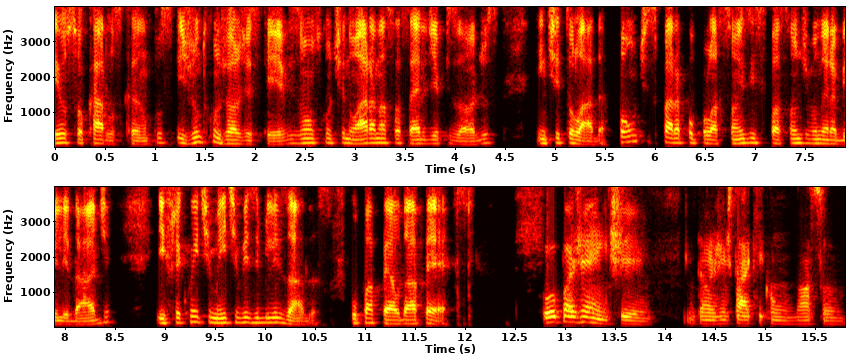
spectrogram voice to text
Eu sou Carlos Campos e, junto com Jorge Esteves, vamos continuar a nossa série de episódios intitulada Pontes para Populações em Situação de Vulnerabilidade e Frequentemente Visibilizadas O Papel da APS. Opa, gente! Então, a gente está aqui com o nosso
